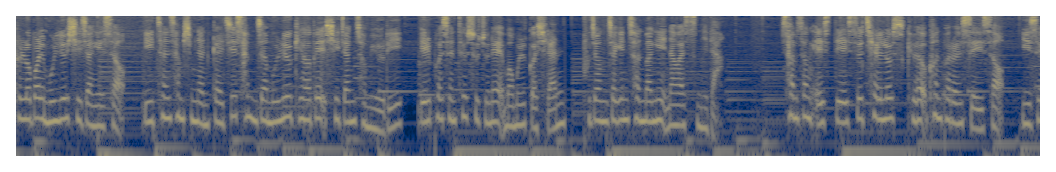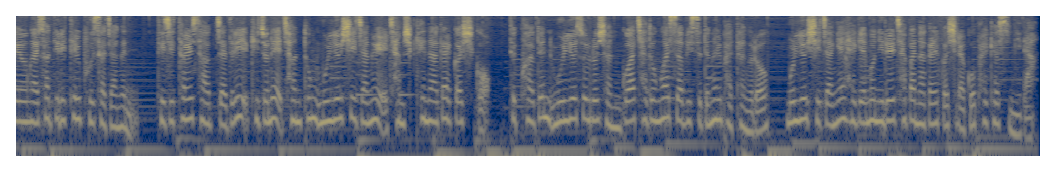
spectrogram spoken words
글로벌 물류 시장에서 2030년까지 3자 물류 기업의 시장 점유율이 1% 수준에 머물 것이란 부정적인 전망이 나왔습니다. 삼성 SDS 첼로 스퀘어 컨퍼런스에서 이세용 아 서디리틀 부사장은 디지털 사업자들이 기존의 전통 물류 시장을 잠식해 나갈 것이고 특화된 물류 솔루션과 자동화 서비스 등을 바탕으로 물류 시장의 헤게모니를 잡아나갈 것이라고 밝혔습니다.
